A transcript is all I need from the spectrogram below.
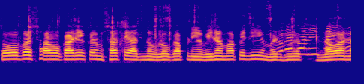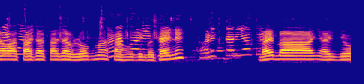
તો બસ આવો કાર્યક્રમ સાથે આજનો વ્લોગ આપણે વિરામ આપી દઈએ. મળીશું નવા નવા તાજા તાજા વ્લોગમાં. ત્યાં સુધી બધાને બાય બાય. આવજો.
